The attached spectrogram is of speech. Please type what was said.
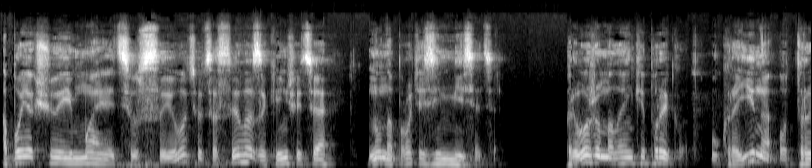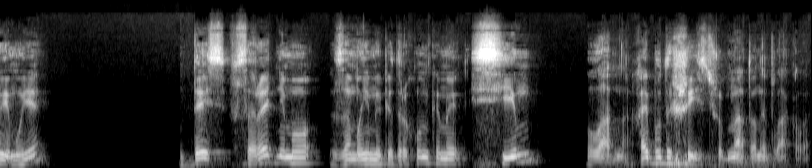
Або якщо і має цю силу, то ця сила закінчиться ну, на протязі місяця. Привожу маленький приклад. Україна отримує десь в середньому, за моїми підрахунками, 7, ладно, хай буде 6, щоб НАТО не плакало.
